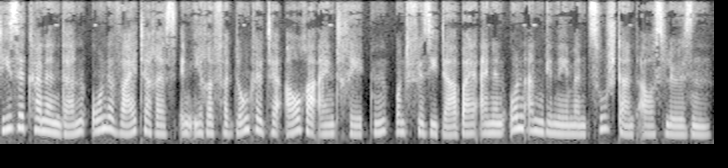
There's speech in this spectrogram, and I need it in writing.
Diese können dann ohne weiteres in ihre verdunkelte Aura eintreten und für sie dabei einen unangenehmen Zustand auslösen.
